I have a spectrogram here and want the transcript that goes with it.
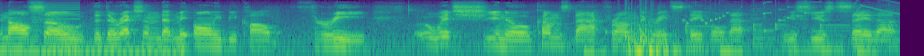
and also the direction that may only be called 3 which, you know, comes back from the great staple that we used to say that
